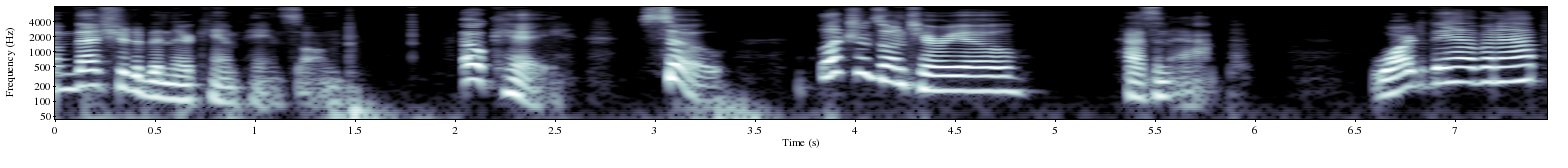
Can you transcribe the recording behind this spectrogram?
um, that should have been their campaign song. Okay, so Elections Ontario has an app. Why do they have an app?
